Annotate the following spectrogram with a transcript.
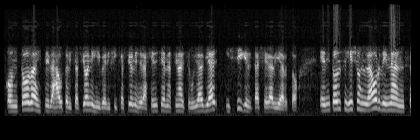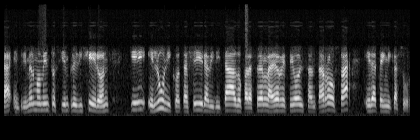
con todas este, las autorizaciones y verificaciones de la Agencia Nacional de Seguridad Vial y sigue el taller abierto. Entonces ellos en la ordenanza, en primer momento siempre dijeron que el único taller habilitado para hacer la RTO en Santa Rosa era Técnica Sur.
